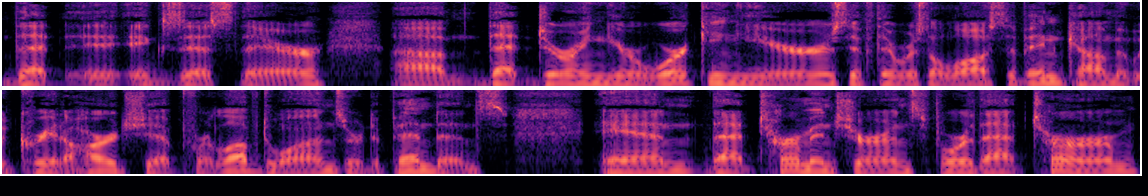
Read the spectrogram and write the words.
that exists there. Um, that during your working years, if there was a loss of income, it would create a hardship for loved ones or dependents. And that term insurance for that term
